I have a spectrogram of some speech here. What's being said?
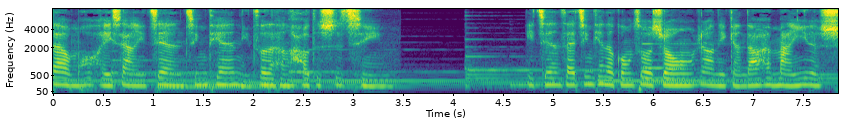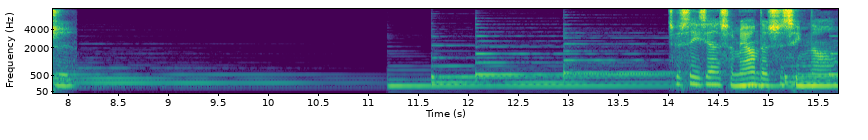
在我们会回想一件今天你做的很好的事情，一件在今天的工作中让你感到很满意的事。这是一件什么样的事情呢？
